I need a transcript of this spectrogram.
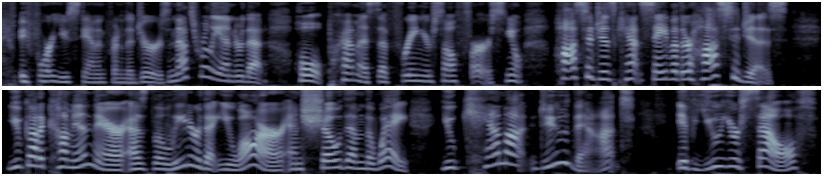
before you stand in front of the jurors. And that's really under that whole premise of freeing yourself first. You know, hostages can't save other hostages. You've got to come in there as the leader that you are and show them the way. You cannot do that if you yourself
